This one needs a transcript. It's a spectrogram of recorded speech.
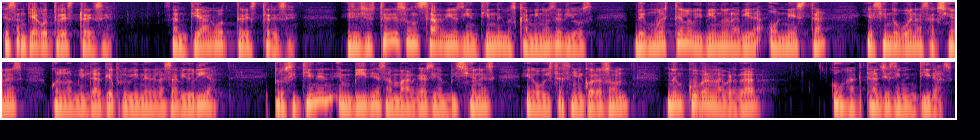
es Santiago 3.13, Santiago 3.13. Dice, si ustedes son sabios y entienden los caminos de Dios, demuéstrenlo viviendo una vida honesta y haciendo buenas acciones con la humildad que proviene de la sabiduría. Pero si tienen envidias amargas y ambiciones egoístas en el corazón, no encubran la verdad con jactancias y mentiras,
